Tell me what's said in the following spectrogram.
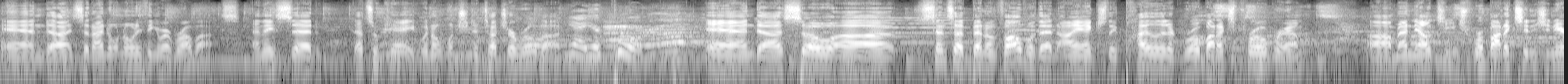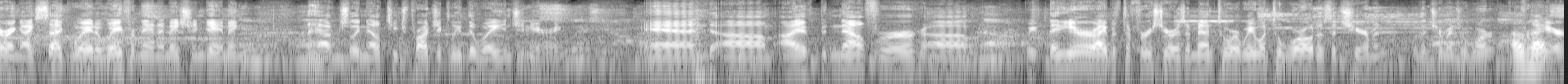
And uh, I said, I don't know anything about robots. And they said, that's okay. We don't want you to touch our robot. Yeah, you're cool. And uh, so, uh, since I've been involved with that, I actually piloted robotics program. Um, I now teach robotics engineering. I segued away from animation gaming, I actually now teach Project Lead the Way engineering. And um, I've been now for uh, the year I was the first year as a mentor. We went to World as a chairman of the Chairman's Award Okay. here,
